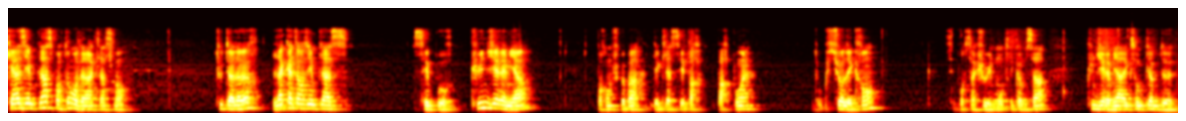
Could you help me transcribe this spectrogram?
15e place, pourtant on verra le classement tout à l'heure. La 14e place, c'est pour Queen Jeremia. Par contre, je ne peux pas les classer par, par point, donc sur l'écran. C'est pour ça que je vous montrer comme ça. Queen Jeremia avec son club de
